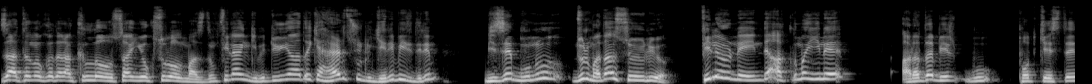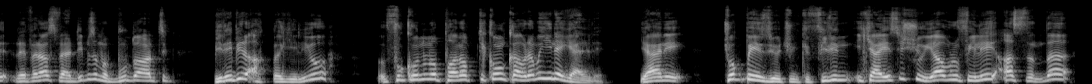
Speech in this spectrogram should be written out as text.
Zaten o kadar akıllı olsan yoksul olmazdın filan gibi dünyadaki her türlü geri bildirim bize bunu durmadan söylüyor. Fil örneğinde aklıma yine arada bir bu podcast'te referans verdiğimiz ama burada artık birebir akla geliyor. Foucault'un o panoptikon kavramı yine geldi. Yani çok benziyor çünkü filin hikayesi şu yavru fili aslında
